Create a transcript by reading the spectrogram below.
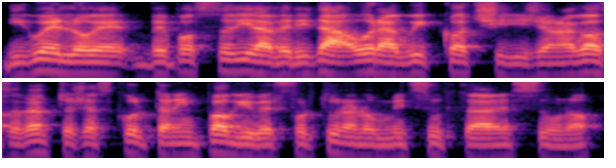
di quello che vi posso dire la verità. Ora qui Cocci dice una cosa, tanto ci ascoltano in pochi, per fortuna non mi insulta nessuno.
